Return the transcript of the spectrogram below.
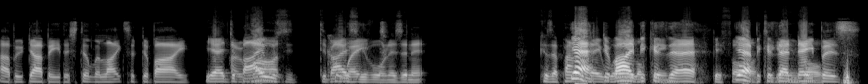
Abu Dhabi, there's still the likes of Dubai. Yeah, Dubai Oman, was Dubai's Kuwait. the other one, isn't it? Because apparently Yeah, Dubai because they're before yeah because their neighbours.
